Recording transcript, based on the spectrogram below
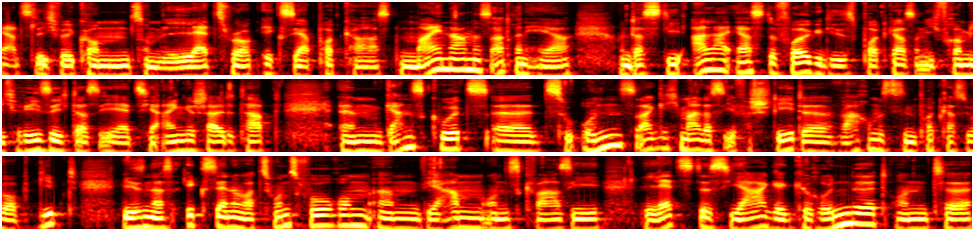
Herzlich willkommen zum Let's Rock XR Podcast. Mein Name ist Adrian Herr und das ist die allererste Folge dieses Podcasts und ich freue mich riesig, dass ihr jetzt hier eingeschaltet habt. Ähm, ganz kurz äh, zu uns, sage ich mal, dass ihr versteht, äh, warum es diesen Podcast überhaupt gibt. Wir sind das XR Innovationsforum. Ähm, wir haben uns quasi letztes Jahr gegründet und äh,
